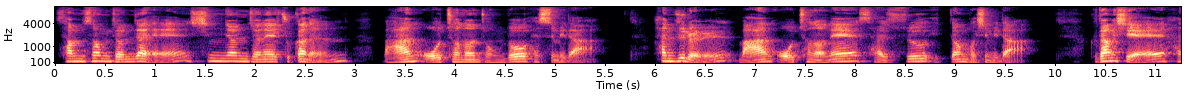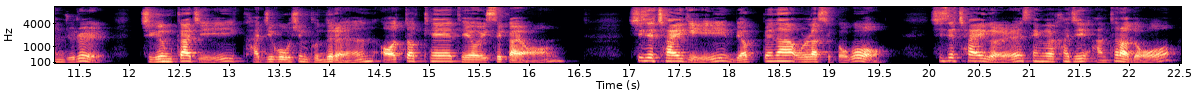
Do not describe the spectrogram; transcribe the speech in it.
삼성전자의 10년 전의 주가는 15,000원 정도 했습니다. 한 주를 15,000원에 살 수 있던 것입니다. 그 당시에 한 주를 지금까지 가지고 오신 분들은 어떻게 되어 있을까요? 시세 차익이 몇 배나 올랐을 거고, 시세 차익을 생각하지 않더라도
